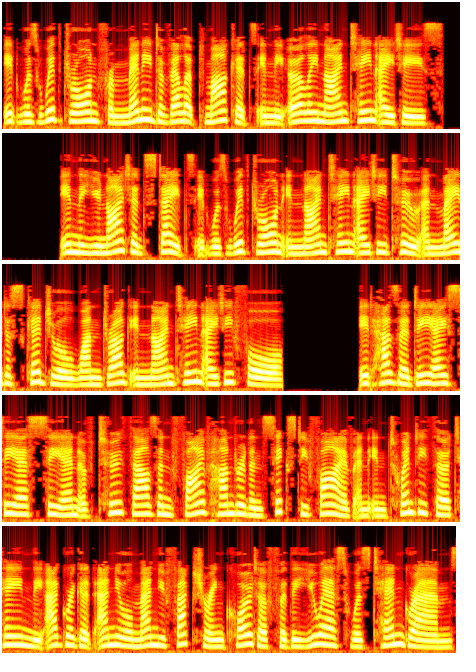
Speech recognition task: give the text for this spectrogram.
It was withdrawn from many developed markets in the early 1980s. In the United States it was withdrawn in 1982 and made a Schedule I drug in 1984. It has a DACSCN of 2,565 and in 2013 the aggregate annual manufacturing quota for the U.S. was 10 grams.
